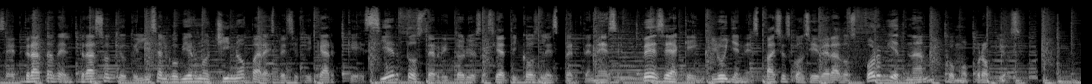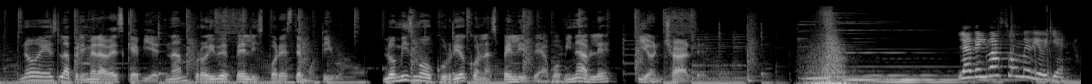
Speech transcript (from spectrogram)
Se trata del trazo que utiliza el gobierno chino para especificar que ciertos territorios asiáticos les pertenecen, pese a que incluyen espacios considerados por Vietnam como propios. No es la primera vez que Vietnam prohíbe pelis por este motivo. Lo mismo ocurrió con las pelis de Abominable y Uncharted. La del vaso medio lleno.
